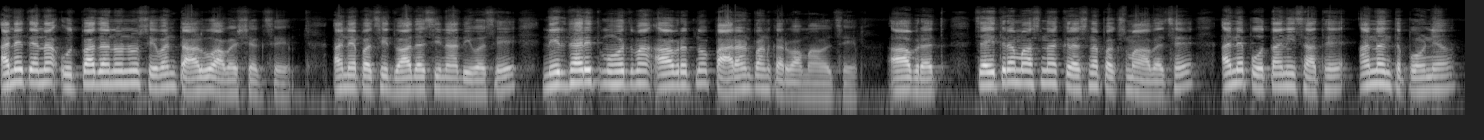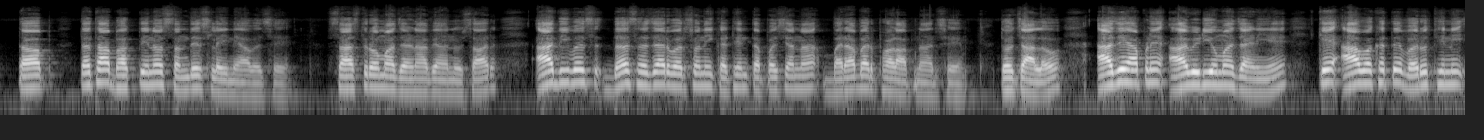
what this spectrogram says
અને તેના ઉત્પાદનોનું સેવન ટાળવું આવશ્યક છે. અને પછી દ્વાદશીના દિવસે નિર્ધારિત મુહૂર્તમાં આ વ્રતનું પારણ પણ કરવામાં આવે છે. આ વ્રત ચૈત્ર માસના કૃષ્ણ પક્ષમાં આવે છે અને પોતાની સાથે અનંત પુણ્ય, તપ તથા ભક્તિનો સંદેશ લઈને આવે છે. શાસ્ત્રોમાં જણાવ્યા અનુસાર આ દિવસ દસ હજાર વર્ષોની કઠિન તપસ્યાના બરાબર ફળ આપનાર છે. તો ચાલો, આજે આપણે આ વિડીયોમાં જાણીએ કે આ વખતે વરુથીની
